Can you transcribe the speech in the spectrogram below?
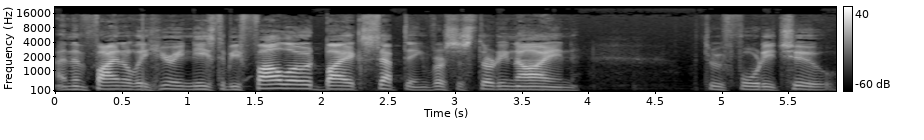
And then finally, hearing needs to be followed by accepting, verses 39 through 42.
